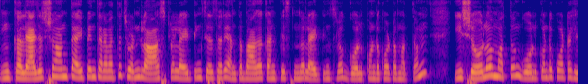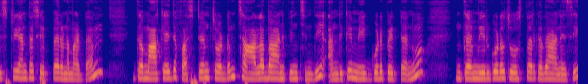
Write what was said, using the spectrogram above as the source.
ఇంకా లేజర్ షో అంతా అయిపోయిన తర్వాత చూడండి లాస్ట్లో లైటింగ్స్ వేసారు ఎంత బాగా కనిపిస్తుందో లైటింగ్స్లో గోల్కొండ కోట మొత్తం. ఈ షోలో మొత్తం గోల్కొండ కోట హిస్టరీ అంతా చెప్పారనమాట ఇంకా మాకైతే ఫస్ట్ టైం చూడడం చాలా బాగా అనిపించింది. అందుకే మీకు కూడా పెట్టాను. ఇంకా మీరు కూడా చూస్తారు కదా అనేసి.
